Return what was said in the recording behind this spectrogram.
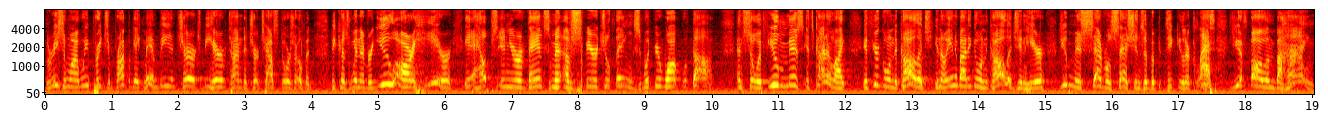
the reason why we preach and propagate, man, be in church, be here every time the church house doors are open. Because whenever you are here, it helps in your advancement of spiritual things with your walk with God. And so if you miss, it's kind of like if you're going to college, you know, anybody going to college in here, you miss several sessions of a particular class, you're falling behind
